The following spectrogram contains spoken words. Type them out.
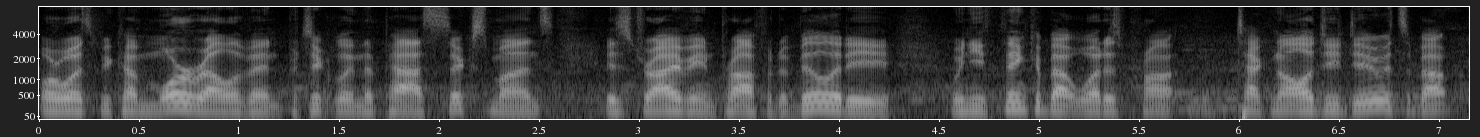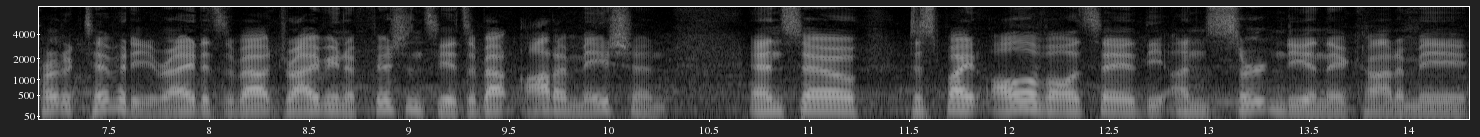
or what's become more relevant, particularly in the past six months, is driving profitability. When you think about what does technology do, it's about productivity, right? It's about driving efficiency, it's about automation. And so, despite all of, let's say, the uncertainty in the economy,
